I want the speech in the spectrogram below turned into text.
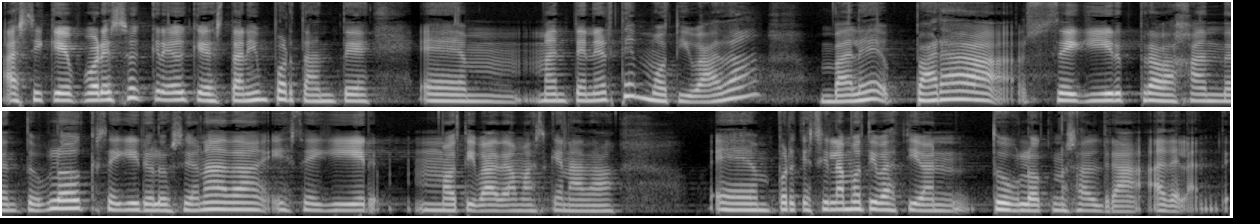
Así que por eso creo que es tan importante em, mantenerte motivada. ¿Vale? Para seguir trabajando en tu blog, seguir ilusionada y seguir motivada más que nada, em, porque sin la motivación tu blog no saldrá adelante.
